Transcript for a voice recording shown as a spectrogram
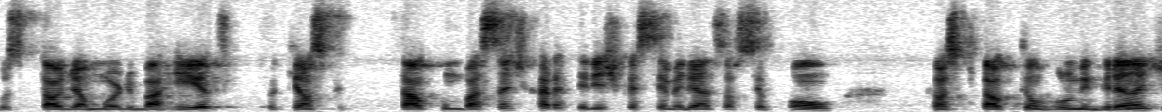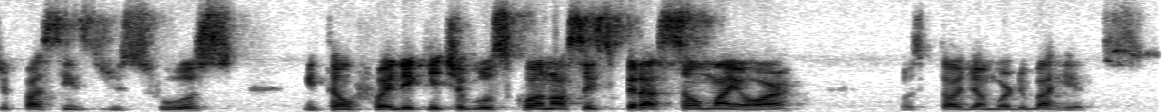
o Hospital de Amor de Barretos, porque é um hospital com bastante características semelhantes ao CEPOM, que é um hospital que tem um volume grande de pacientes de SUS. Então, foi ali que a gente buscou a nossa inspiração maior, o Hospital de Amor de Barretos.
